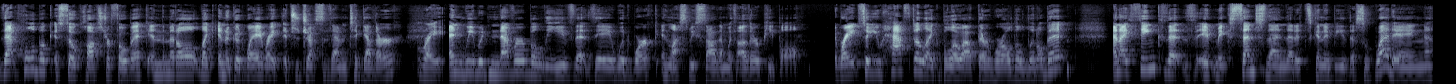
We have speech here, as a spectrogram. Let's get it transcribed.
that whole book is so claustrophobic in the middle, like in a good way, right? It's just them together, right. and we would never believe that they would work unless we saw them with other people, right? So you have to like blow out their world a little bit, and I think that it makes sense then that it's going to be this wedding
